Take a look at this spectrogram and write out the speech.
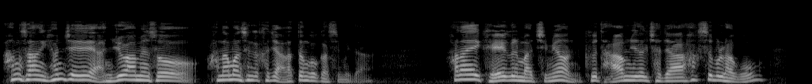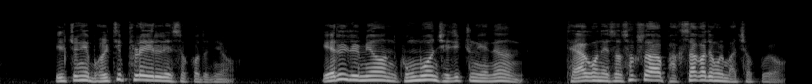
항상 현재에 안주하면서 하나만 생각하지 않았던 것 같습니다. 하나의 계획을 마치면 그 다음 일을 찾아 학습을 하고 일종의 멀티플레이를 했었거든요. 예를 들면 공무원 재직 중에는 대학원에서 석사 박사 과정을 마쳤고요.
